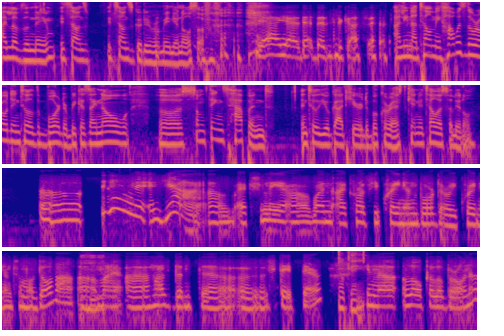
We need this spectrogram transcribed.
I love the name. It sounds it sounds good in Romanian also. yeah, yeah, that, that's because. Alina, tell me, how was the road until the border? Because I know uh, some things happened until you got here to Bucharest. Can you tell us a little? Uh, yeah, um, actually, uh, when I crossed Ukrainian border, Ukrainian to Moldova, uh, my uh, husband uh, stayed there okay. in a local Obrona,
